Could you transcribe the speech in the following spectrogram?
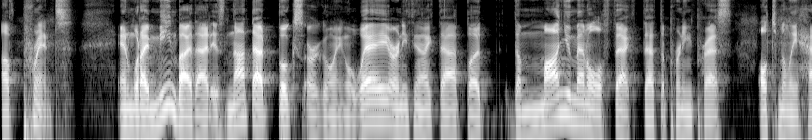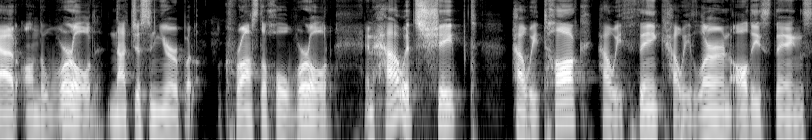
of print. And what i mean by that is not that books are going away or anything like that but the monumental effect that the printing press ultimately had on the world not just in europe but across the whole world and how it's shaped how we talk how we think how we learn all these things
